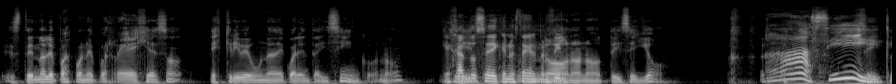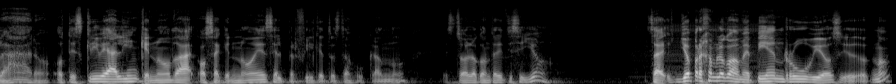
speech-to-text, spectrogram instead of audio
Este, no le puedes poner pues regia, eso. Te escribe una de 45, ¿no? Quejándose de que no está en el perfil. No, no, no, te dice yo. Ah, sí. Sí, claro. O te escribe alguien que no da, o sea, que no es el perfil que tú estás buscando. Es todo lo contrario, te dice yo. O sea, yo, por ejemplo, cuando me piden rubios, ¿no?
